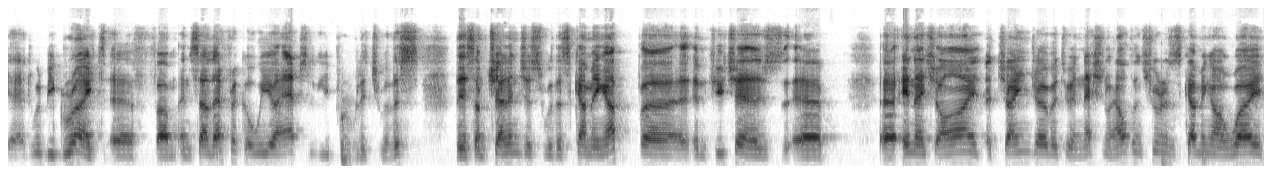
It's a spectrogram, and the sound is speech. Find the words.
yeah, it would be great if um, in South Africa we are absolutely privileged with this. There's some challenges with this coming up uh, in future as uh, uh, NHI, a changeover to a national health insurance is coming our way.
